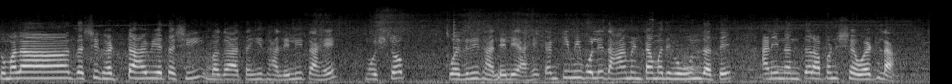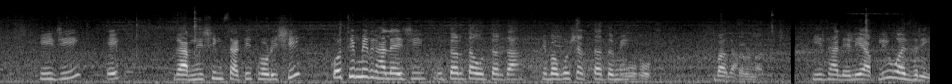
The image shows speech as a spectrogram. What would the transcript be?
तुम्हाला जशी घट्ट हवी आहे तशी. बघा आता ही झालेलीच आहे. मोस्ट ऑफ वजरी झालेली आहे. कारण की मी बोलले दहा मिनटामध्ये होऊन जाते आणि नंतर आपण शेवटला. ही जी एक गार्निशिंगसाठी थोडीशी कोथिंबीर घालायची. उतरता उतरता. हे बघू शकता तुम्ही. हो हो. बघा. ही झालेली आपली वजरी.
